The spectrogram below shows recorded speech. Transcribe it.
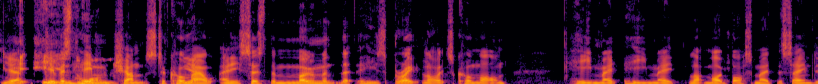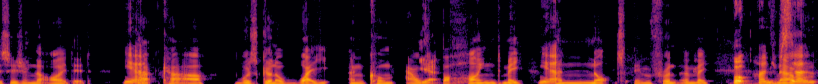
yeah, he- he given him one- chance to come Yeah. out, and he says the moment that his brake lights come on, he made he made like my boss made the same decision that I did. yeah. That car was gonna wait and come out Yeah. behind me Yeah. and not in front of me. But Hundred now- percent.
